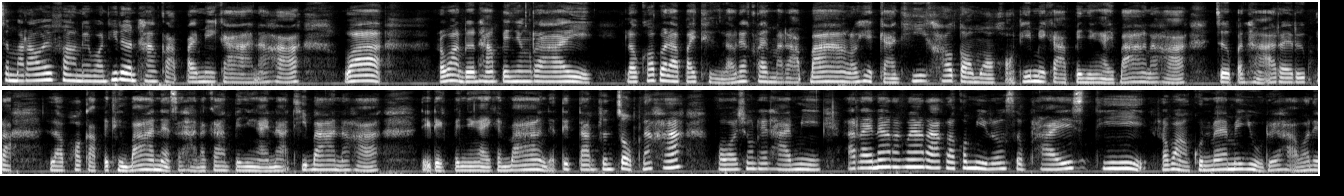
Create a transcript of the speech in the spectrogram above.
จะมาเล่าให้ฟังในวันที่เดินทางกลับไปอเมริกานะคะ ว่า ระหว่างเดินทางเป็นอย่างไร แล้วก็เวลาไปถึงแล้วเนี่ยใครมารับบ้าง แล้วเหตุการณ์ที่เข้าตอมอของที่อเมริกาเป็นยังไงบ้างนะคะ เจอปัญหาอะไรหรือเปล่า แล้วพอกลับไปถึงบ้านเนี่ยสถานการณ์เป็นยังไงณที่บ้านนะคะ เด็กๆเป็นยังไงกันบ้าง เดี๋ยวติดตามจนจบนะคะ เพราะว่าช่วงท้ายๆมีอะไรน่ารักน่ารักแล้วก็มีเรื่องเซอร์ไพรส์ที่ระหว่างคุณแม่ไม่อยู่ด้วยค่ะว่าใน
